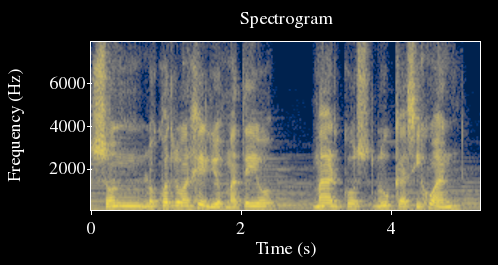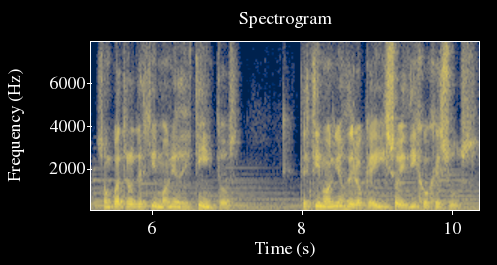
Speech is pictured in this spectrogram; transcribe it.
son los cuatro evangelios, Mateo, Marcos, Lucas y Juan, son cuatro testimonios distintos, testimonios de lo que hizo y dijo Jesús.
